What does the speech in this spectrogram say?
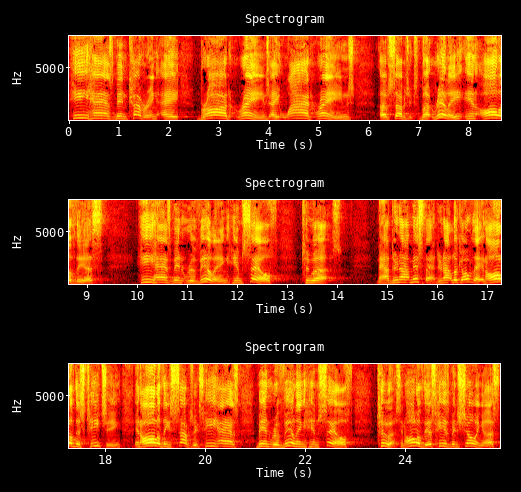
he has been covering a broad range, a wide range of subjects. But really, in all of this, he has been revealing himself to us. Now, do not miss that. Do not look over that. In all of this teaching, in all of these subjects, he has been revealing himself to us. In all of this, he has been showing us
